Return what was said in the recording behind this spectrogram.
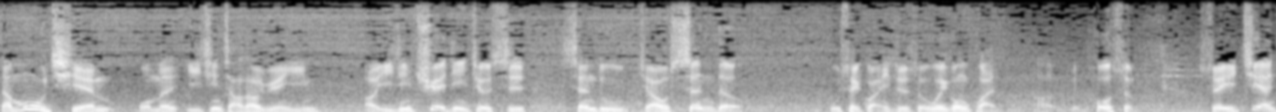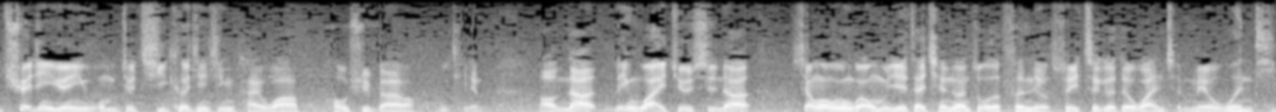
那目前我们已经找到原因哦，已经确定就是深度较深的污水管，也就是说卫公管啊破损，所以既然确定原因，我们就即刻进行开挖，后续不要补填。好，那另外就是那相关卫公管，我们也在前端做了分流，所以这个都完成没有问题。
